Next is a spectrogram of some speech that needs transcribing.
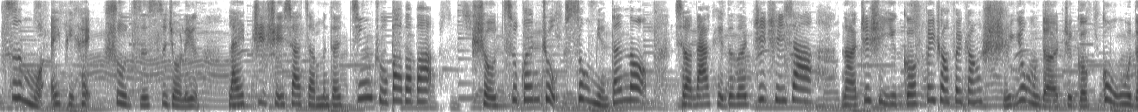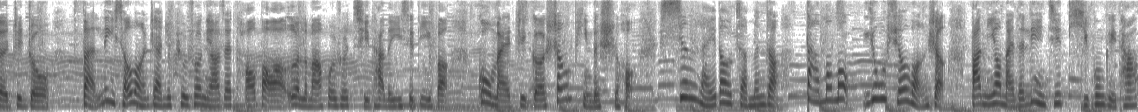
字母 A P K 数字四九零来支持一下咱们的金主爸爸吧，首次关注送免单哦，希望大家可以多多支持一下。那这是一个非常非常实用的这个购物的这种返利小网站，就譬如说你要在淘宝啊、饿了么或者说其他的一些地方购买这个商品的时候，先来到咱们的大猫猫优选网上，把你要买的链接提供给他，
